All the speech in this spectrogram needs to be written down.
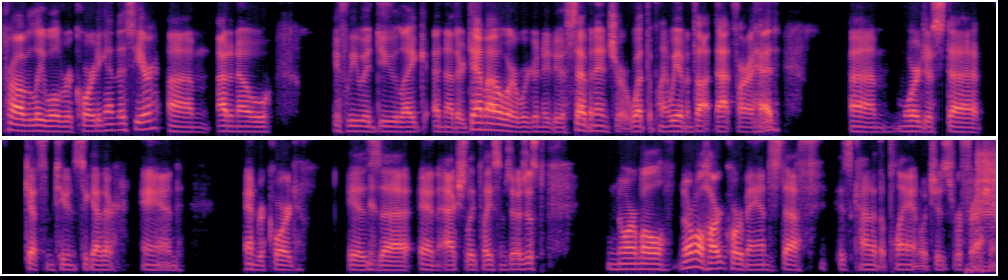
probably will record again this year. Um i don't know if we would do like another demo or we're going to do a seven inch or what the plan we haven't thought that far ahead. Um more just uh get some tunes together and and record is yeah. uh and actually play some shows. Just normal normal hardcore band stuff is kind of the plan, which is refreshing.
